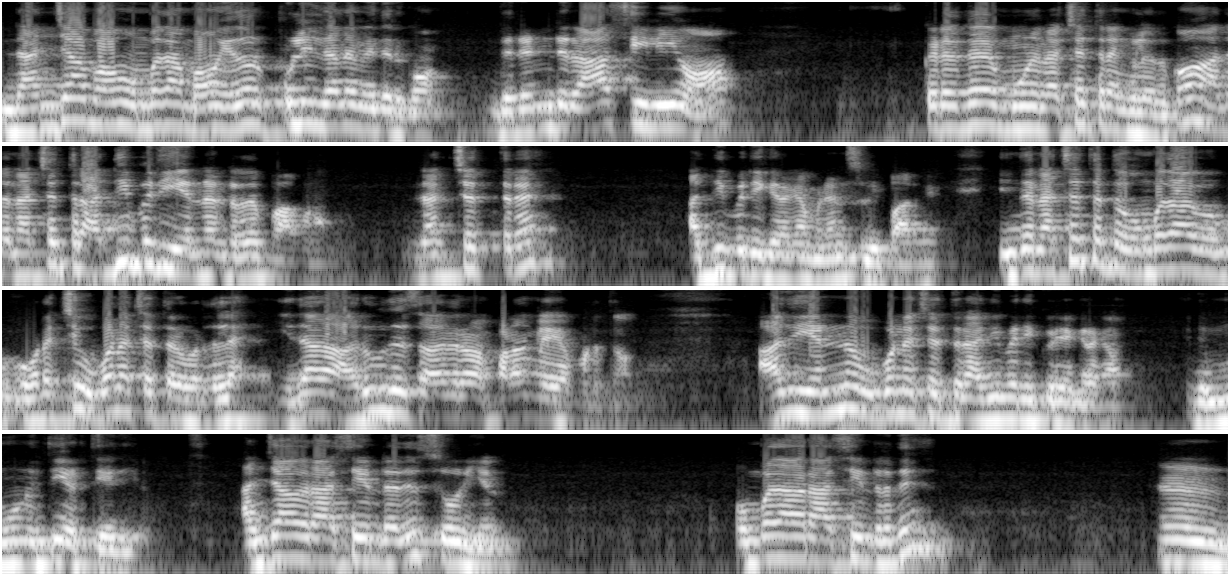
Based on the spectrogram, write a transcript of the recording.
இந்த அஞ்சாம் பாவம் ஒன்பதாம் பாவம் ஏதோ ஒரு புள்ளியில் தானே விழுந்திருக்கும். இந்த ரெண்டு ராசிலையும் கிட்டத்தட்ட மூணு நட்சத்திரங்கள் இருக்கும். அந்த நட்சத்திர அதிபதி என்னன்றதை பார்க்கணும். நட்சத்திர அதிபதி கிரகம் என்னன்னு சொல்லி பாருங்க. இந்த நட்சத்திரத்தை ஒன்பதாவது உடைச்சு உபநட்சத்திரம் வருதுல்ல இதான் அறுபது சதவீதம் பலன்களை ஏற்படுத்தும். அது என்ன உபநட்சத்திர அதிபதிக்குரிய கிரகம்? இது மூணுத்தையும் எடுத்து எழுதிடும் அஞ்சாவது ராசின்றது சூரியன். ஒன்பதாவது ராசின்றது ம்,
